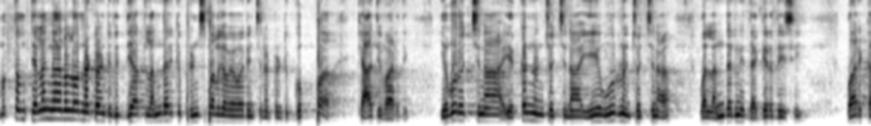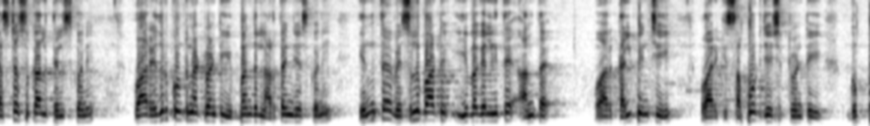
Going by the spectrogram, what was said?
మొత్తం తెలంగాణలో ఉన్నటువంటి విద్యార్థులందరికీ ప్రిన్సిపల్గా వ్యవహరించినటువంటి గొప్ప ఖ్యాతి వారిది. ఎవరు వచ్చినా ఎక్కడి నుంచి వచ్చినా ఏ ఊరు నుంచి వచ్చినా వాళ్ళందరినీ దగ్గర తీసి వారి కష్ట సుఖాలు తెలుసుకొని వారు ఎదుర్కొంటున్నటువంటి ఇబ్బందులను అర్థం చేసుకొని ఎంత వెసులుబాటు ఇవ్వగలిగితే అంత వారు కల్పించి వారికి సపోర్ట్ చేసేటువంటి గొప్ప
